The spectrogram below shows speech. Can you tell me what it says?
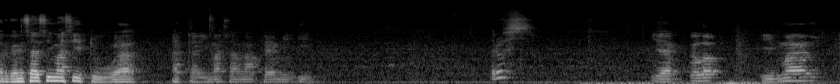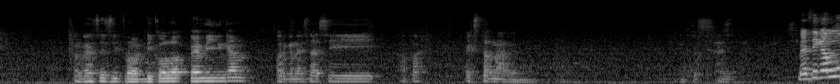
organisasi masih dua ada IMA sama PMII Terus ya kalau IMA organisasi prodi kalau PMII kan organisasi apa eksternal terus berarti kamu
